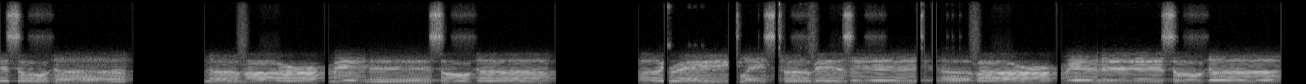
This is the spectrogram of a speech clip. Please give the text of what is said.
Minnesota. Lamar, Minnesota. A great place to visit. Lamar, Minnesota.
